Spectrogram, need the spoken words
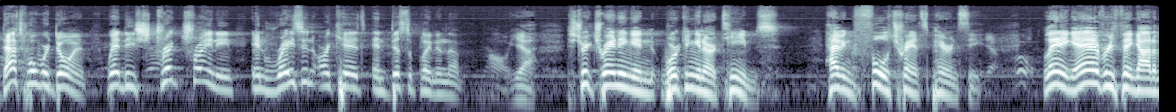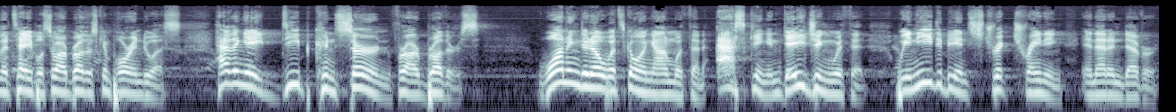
That's what we're doing. We need strict training in raising our kids and disciplining them. Oh, yeah. Strict training in working in our teams, having full transparency, laying everything out on the table so our brothers can pour into us, having a deep concern for our brothers, wanting to know what's going on with them, asking, engaging with it. We need to be in strict training in that endeavor.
